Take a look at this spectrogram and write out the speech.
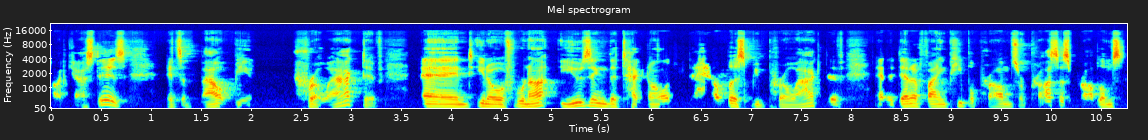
podcast is it's about being proactive and you know if we're not using the technology to help us be proactive and identifying people problems or process problems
